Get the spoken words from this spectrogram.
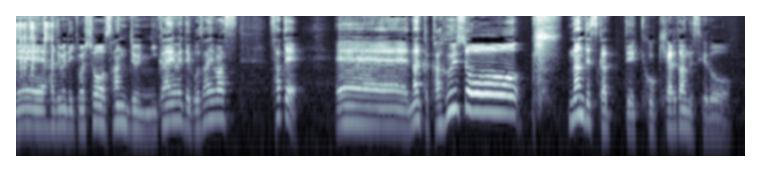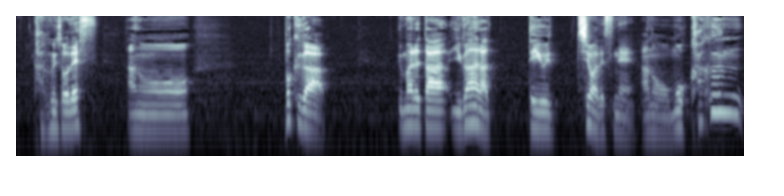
えー、始めていきましょう。32回目でございます。さて、えー、なんか花粉症、何ですかってこう聞かれたんですけど、花粉症です。あのー、僕が生まれた湯河原っていう地はですね、あのー、もう花粉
